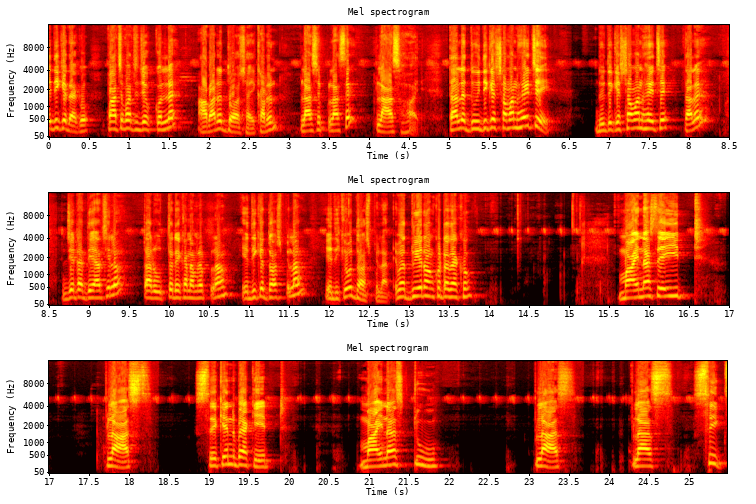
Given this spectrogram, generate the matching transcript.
এদিকে দেখো, পাঁচে পাঁচে যোগ করলে আবারও দশ হয়, কারণ প্লাসে প্লাসে প্লাস হয়। তাহলে দুই দিকে সমান হয়েছে? দুই দিকে সমান হয়েছে, তাহলে যেটা দেয়া ছিল, তার উত্তর এখানে আমরা পেলাম। এদিকে দশ পেলাম, এদিকেও দশ পেলাম। এবার দুইয়ের অঙ্কটা দেখো। Minus eight plus second bracket, minus two plus plus six,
